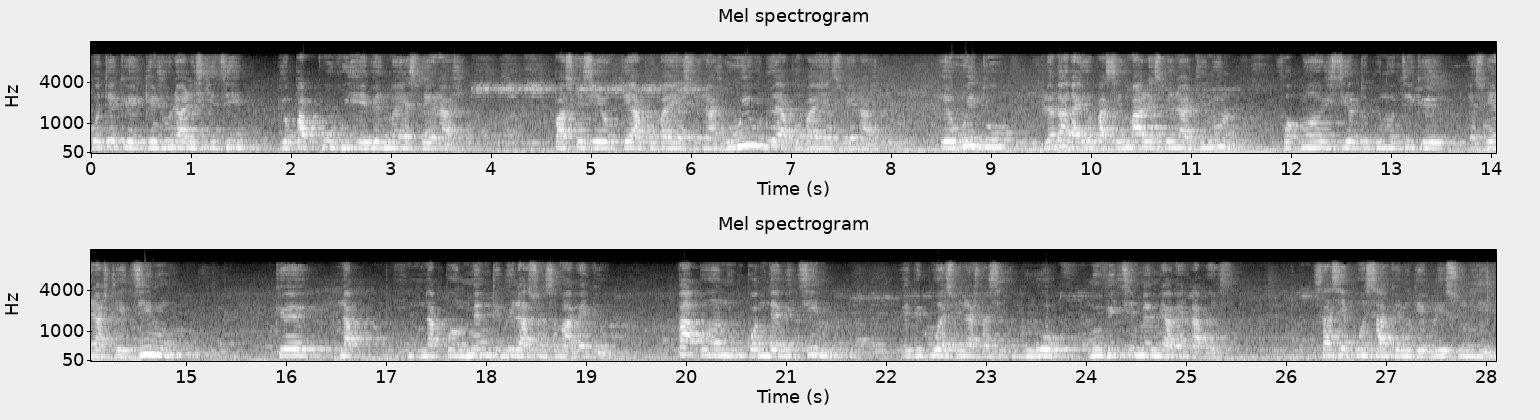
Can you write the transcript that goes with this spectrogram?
côté que les journalistes qui disent ne pas couvrir l'événement SPNH. Parce que c'est eux qui accompagnent SPNH. Oui, ou doit accompagner SPNH. E wè tou, le bagay yo pase mal SPNH di nou, fòk mwen enregistre tout pou nou di ke SPNH te di nou ke nap pon mèm tribulasyon seman vek yo. Pa pran nou kom de vitim e pi pou SPNH pase pou mou, nou vitim mèm li avèk la pres. Sa se pon sa ke nou te vle sounye.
